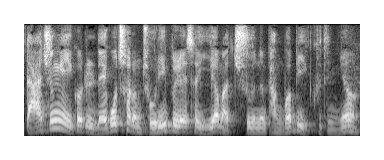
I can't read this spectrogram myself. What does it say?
나중에 이거를 레고처럼 조립을 해서 이어 맞추는 방법이 있거든요.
